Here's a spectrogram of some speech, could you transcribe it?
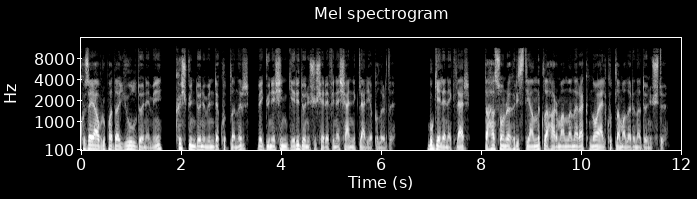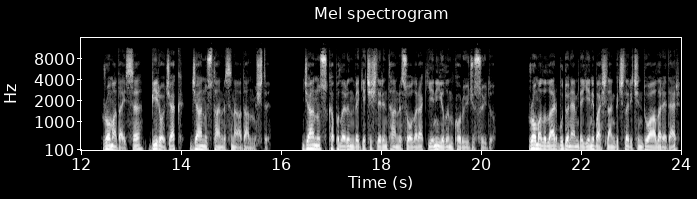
Kuzey Avrupa'da Yul dönemi, kış gün dönümünde kutlanır ve güneşin geri dönüşü şerefine şenlikler yapılırdı. Bu gelenekler, daha sonra Hristiyanlıkla harmanlanarak Noel kutlamalarına dönüştü. Roma'da ise 1 Ocak Janus tanrısına adanmıştı. Janus kapıların ve geçişlerin tanrısı olarak yeni yılın koruyucusuydu. Romalılar bu dönemde yeni başlangıçlar için dualar eder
